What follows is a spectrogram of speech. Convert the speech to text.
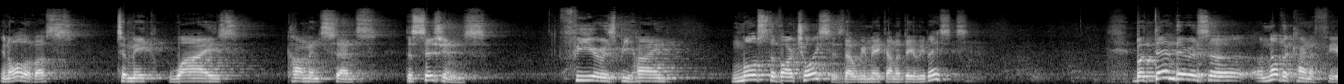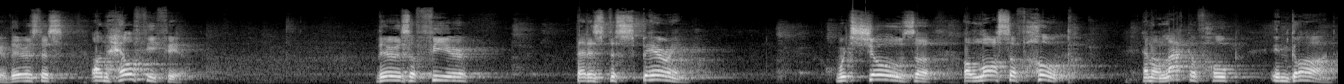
in all of us, to make wise, common sense decisions. Fear is behind most of our choices that we make on a daily basis. But then there is a, another kind of fear. There is this unhealthy fear. There is a fear that is despairing, which shows a, a loss of hope and a lack of hope in God.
